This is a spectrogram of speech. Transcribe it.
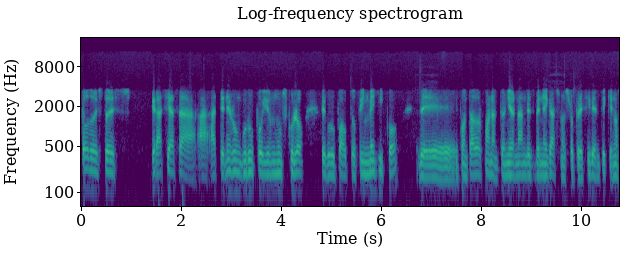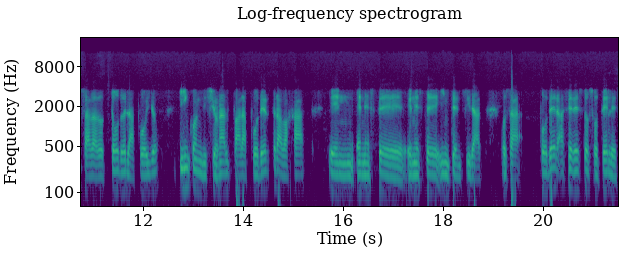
todo esto es gracias a, tener un grupo y un músculo de Grupo Autofin México, de contador Juan Antonio Hernández Venegas, nuestro presidente, que nos ha dado todo el apoyo incondicional para poder trabajar en, en este en este intensidad. O sea, poder hacer estos hoteles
